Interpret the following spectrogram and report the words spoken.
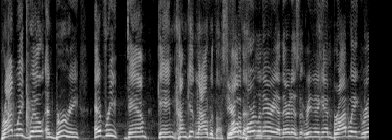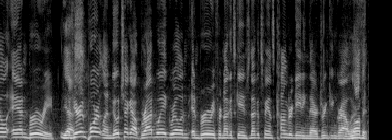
Broadway Grill and Brewery. Every damn game, come get loud with us. If you're Love in the that. Portland area, there it is. Read it again. Broadway Grill and Brewery. Yes. If you're in Portland, go check out Broadway Grill and, and Brewery for Nuggets games. Nuggets fans congregating there, drinking growlers. Love it.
